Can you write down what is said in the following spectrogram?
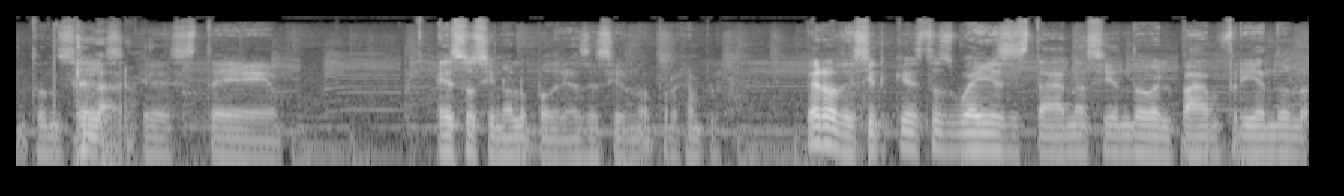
Entonces, Claro. este. Eso sí no lo podrías decir, ¿no? Por ejemplo. Pero decir que estos güeyes están haciendo el pan, friéndolo,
